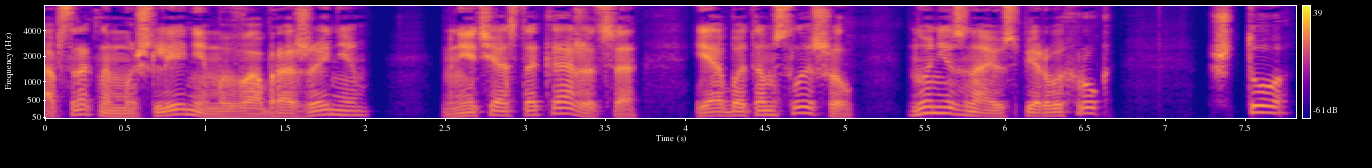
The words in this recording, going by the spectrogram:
абстрактным мышлением и воображением. Мне часто кажется, я об этом слышал, но не знаю с первых рук, что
